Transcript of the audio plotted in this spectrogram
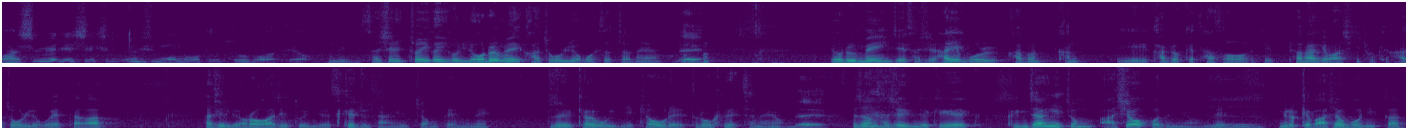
한 10ml씩 10분씩 먹는 것도 좋을 것 같아요. 네, 사실 저희가 이걸 여름에 가져오려고 했었잖아요. 네. 여름에 이제 사실 하이볼 가볍, 간, 이게 가볍게 타서 이렇게 편하게 마시기 좋게 가져오려고 했다가 사실 여러 가지 또 이제 스케줄상 일정 때문에 저희 결국 이제 겨울에 들어오게 됐잖아요. 네. 저는 사실 이제 그게 굉장히 좀 아쉬웠거든요. 근데 음, 이렇게 마셔보니까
